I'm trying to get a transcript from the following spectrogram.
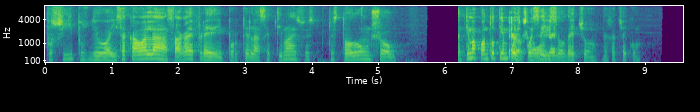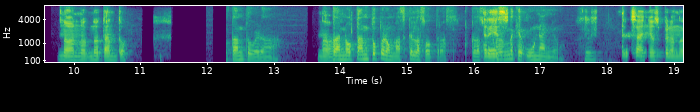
Pues sí, pues digo, ahí se acaba la saga de Freddy, porque la séptima es, es, es todo un show. ¿Séptima cuánto tiempo Pero después se hizo? De hecho, deja checo. No, no, no tanto. No tanto, ¿verdad? No. O sea, no tanto, pero más que las otras. Porque las Tres. otras eran de que un año. Sí. Tres años, pero no,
